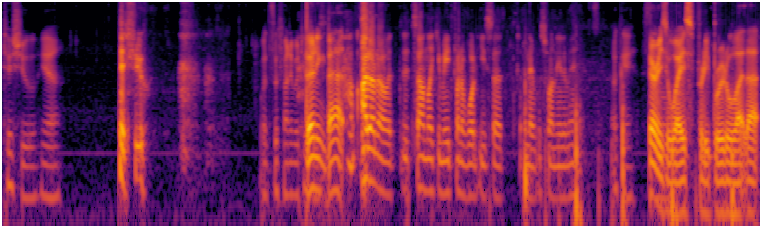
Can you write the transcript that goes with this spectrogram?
Tissue, yeah. Issue. What's so funny about tissue? Burning bat. I don't know, it, it sounded like you made fun of what he said, and it was funny to me. Okay. Fairy's so always pretty brutal like that.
